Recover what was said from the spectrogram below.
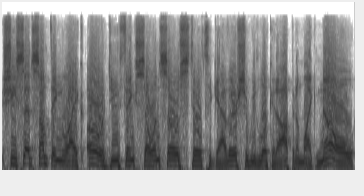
she said something like, "Oh, do you think so and so still together? Should we look it up?" And I'm like, "No."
